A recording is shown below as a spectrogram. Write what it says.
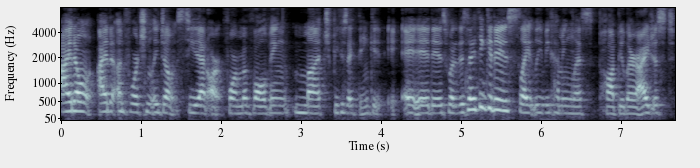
I don't I unfortunately don't see that art form evolving much because I think it, it it is what it is. I think it is slightly becoming less popular. I just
